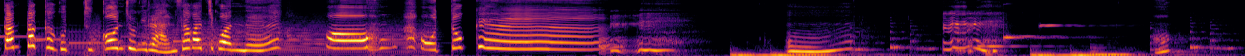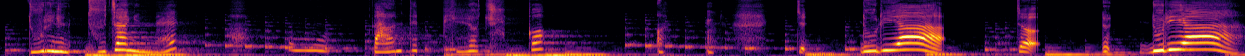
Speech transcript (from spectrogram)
깜빡하고 두꺼운 종이를 안 사가지고 왔네. 어, 어떡해. 음? 어? 누리는 두 장 있네? 어, 나한테 빌려줄까? 누리야, 저, 누, 누리야.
